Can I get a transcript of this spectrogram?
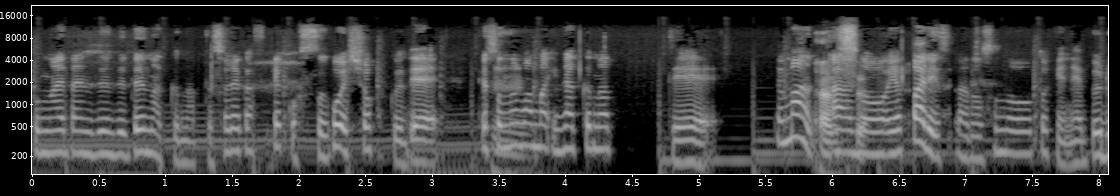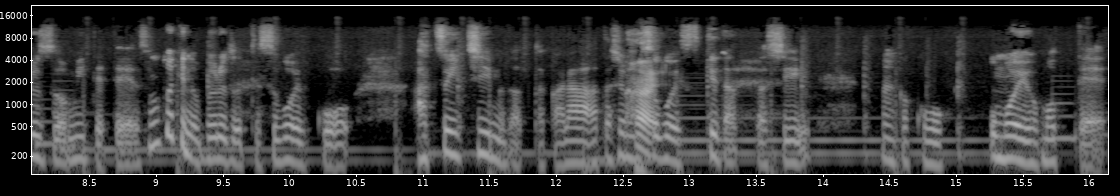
その間に全然出なくなって、それが結構すごいショックで、で、そのままいなくなって、で、まあ、あの、やっぱり、あの、その時ね、ブルズを見てて、その時のブルズってすごいこう、熱いチームだったから、私もすごい好きだったし、なんかこう、思いを持って、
